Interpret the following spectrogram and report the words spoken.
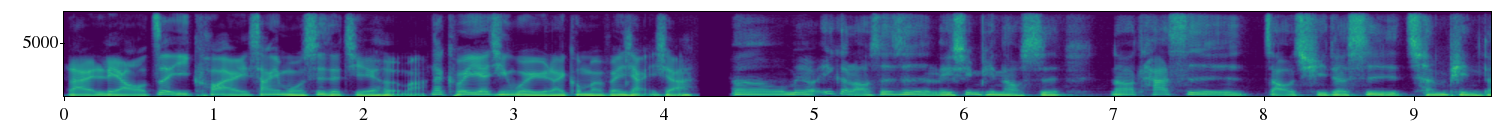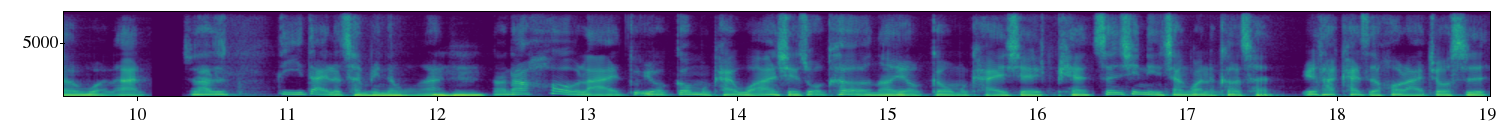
来聊这一块商业模式的结合嘛。那可不可以也请伟宇来跟我们分享一下？呃，我们有一个老师是李新平老师，然后他是早期的是成品的文案，就他是第一代的成品的文案。然后他后来有跟我们开文案写作课，然后有跟我们开一些偏身心灵相关的课程，因为他开始后来就是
